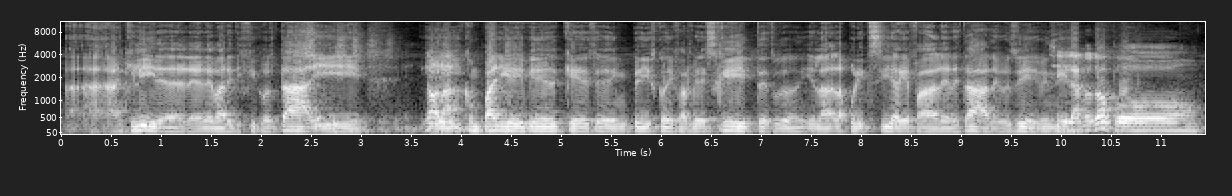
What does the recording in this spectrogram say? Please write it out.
anche lì le, le- le varie difficoltà, Sì, i, sì, sì, sì, sì. No, i la- compagni che, che impediscono di farvi le scritte, tut- la, la polizia che fa le retate, così. Quindi, Sì, l'anno dopo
